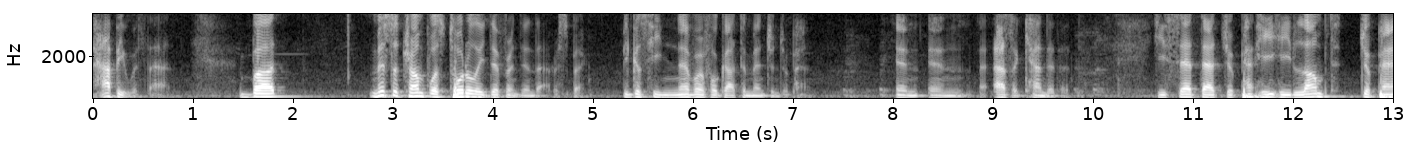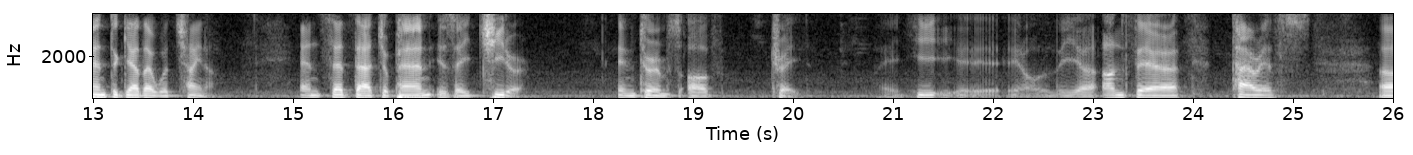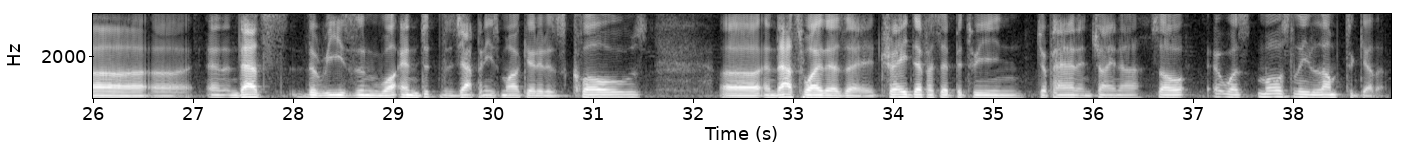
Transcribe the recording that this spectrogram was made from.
happy with that. But Mr. Trump was totally different in that respect because he never forgot to mention Japan in, in, as a candidate. He said that Japan, he, he lumped Japan together with China and said that Japan is a cheater in terms of trade. He, you know, the uh, unfair tariffs, uh, uh, and that's the reason why. And the Japanese market it is closed. Uh, and that's why there's a trade deficit between Japan and China. So it was mostly lumped together.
